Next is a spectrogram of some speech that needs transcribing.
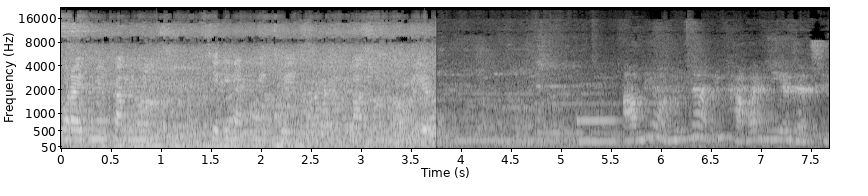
কড়াই তুমি কালি মিক্স ভেজ মাশরুম আমি অনন্যা, আমি খাবার নিয়ে যাচ্ছি।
